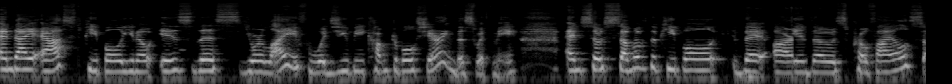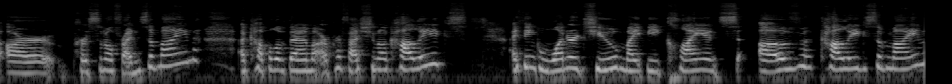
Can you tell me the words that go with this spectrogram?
And I asked people, you know, is this your life? Would you be comfortable sharing this with me? And so some of the people that are in those profiles are personal friends of mine, a couple of them are professional colleagues. I think one or two might be clients of colleagues of mine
